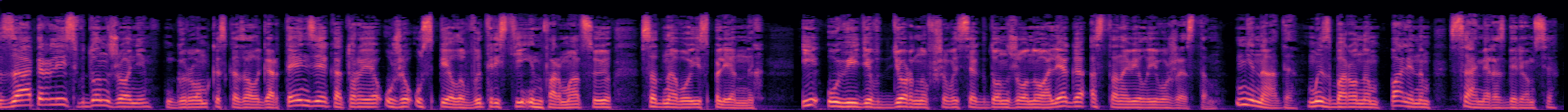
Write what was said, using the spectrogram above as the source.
«Заперлись в донжоне», — громко сказала Гортензия, которая уже успела вытрясти информацию с одного из пленных. И, увидев дернувшегося к донжону Олега, остановила его жестом. «Не надо, мы с бароном Палиным сами разберемся».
